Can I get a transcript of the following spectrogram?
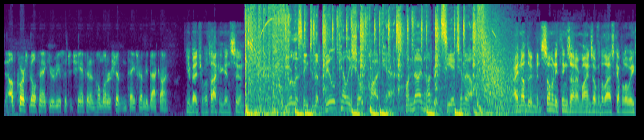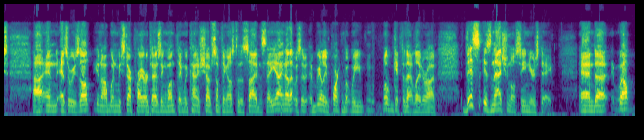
Now, of course, Bill, thank you for being such a champion on home ownership, and thanks for having me back on. You betcha. We'll talk again soon. You're listening to the Bill Kelly Show podcast on 900 CHML. I know there have been so many things on our minds over the last couple of weeks. Uh, and as a result, you know, when we start prioritizing one thing, we kind of shove something else to the side and say, yeah, I know that was a, a really important, but we, we'll get to that later on. This is National Seniors Day. And, uh, well,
